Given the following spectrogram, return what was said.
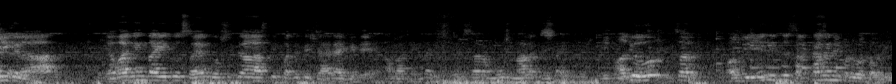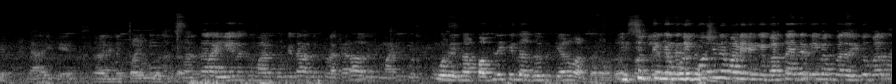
ಈಗೆಲ್ಲ ಯಾವಾಗಿಂದ ಇದು ಸ್ವಯಂ ಘೋಷಿತ ಆಸ್ತಿ ಪದ್ಧತಿ ಜಾರಿಯಾಗಿದೆ? ಅವಾಗಿಂದ ಎರಡು ಸಾವಿರ ಮೂರು ನಾಲ್ಕರಿಂದ ಇದೆ. ಅದು ಸರ್ ಅದು ಏನಿತ್ತು ಸರ್ಕಾರನೇ ಕೊಡ್ಬೇಕು ಅವರಿಗೆ. ಯಾರಿಗೆ? ಸ್ವಯಂ ಘೋಷಿತ. ಸರ್ಕಾರ ಏನಂತ ಮಾಡಿಕೊಟ್ಟಿದೆ ಅದ್ರ ಪ್ರಕಾರ ಅವ್ರಿಗೆ ಮಾಡಿ ಕೊಡ್ತೀವಿ ಕೊಡಿ ನಾವು ಪಬ್ಲಿಕ್ ಇಂದ ದುಡ್ಡು ಕೇಳಬಾರ್ದು ಸರ್ ಅವರು. ಘೋಷಣೆ ಮಾಡಿ ನಿಮ್ಗೆ ಬರ್ತಾ ಇದ್ರೆ ನೀವೇ ಜಾಮೀನಲ್ಲಿ ಇದು ಬರಲ್ಲ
